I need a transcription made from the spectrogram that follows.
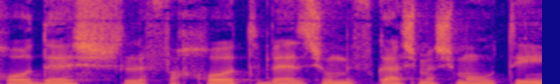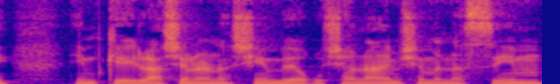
חודש לפחות באיזשהו מפגש משמעותי עם קהילה של אנשים בירושלים שמנסים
